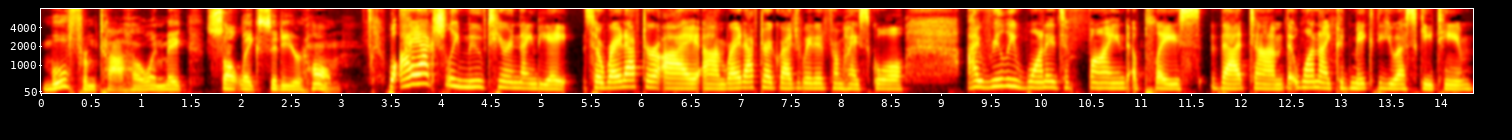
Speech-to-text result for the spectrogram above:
move from Tahoe and make Salt Lake City your home. Well, I actually moved here in '98. So right after I, um, right after I graduated from high school, I really wanted to find a place that um, that one I could make the U.S. ski team,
